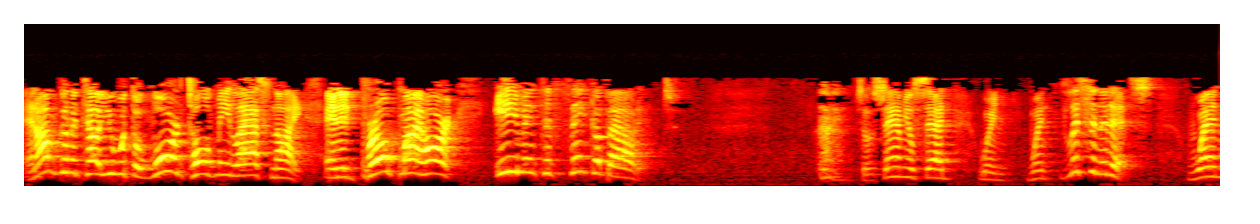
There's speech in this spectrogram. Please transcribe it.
And I'm going to tell you what the Lord told me last night. And it broke my heart even to think about it. so Samuel said, when, when, listen to this. When,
